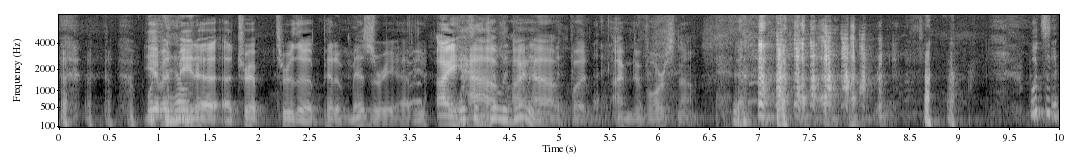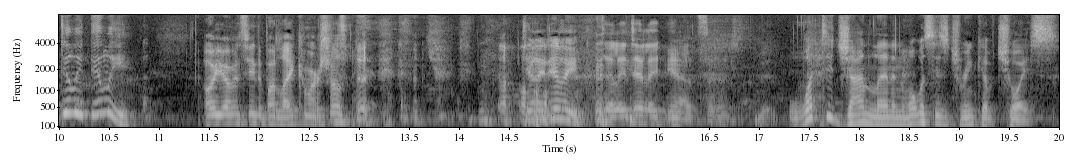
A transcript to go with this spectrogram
You haven't made a, a trip through the pit of misery, have you? I What's have, dilly I have, but I'm divorced now. What's a dilly dilly? Oh, you haven't seen the Bud Light commercials? Dilly dilly. dilly dilly. Yeah, it's. Uh, What did John Lennon? What was his drink of choice?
